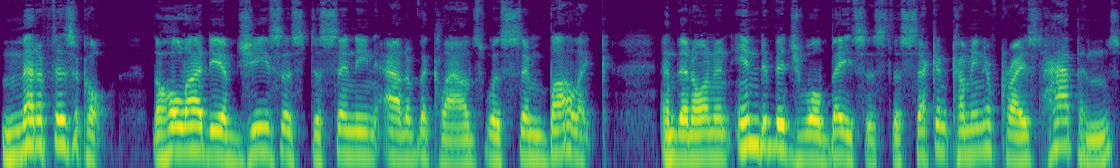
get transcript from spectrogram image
metaphysical. The whole idea of Jesus descending out of the clouds was symbolic, and that on an individual basis, the second coming of Christ happens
